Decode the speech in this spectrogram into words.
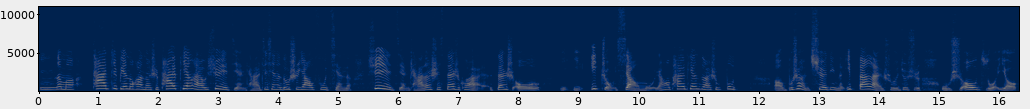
嗯，那么。他这边的话呢，是拍片还有血液检查，这些呢都是要付钱的。血液检查呢是三十块，三十欧一一一种项目，然后拍片子还是不，呃，不是很确定的，一般来说就是五十欧左右。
